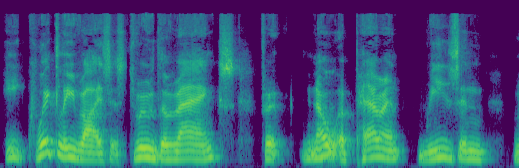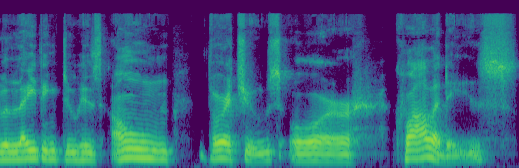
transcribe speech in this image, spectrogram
he quickly rises through the ranks for no apparent reason relating to his own virtues or qualities,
